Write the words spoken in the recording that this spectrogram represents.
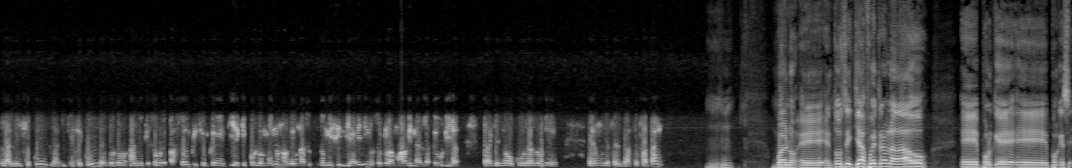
la, ley se cumpla y que se cumpla esos dos años que sobrepasó en prisión preventiva y que por lo menos nos dé una domiciliaria y nosotros vamos a brindar la seguridad para que no ocurra lo que es un desenlace fatal. Ujú. Bueno, eh, entonces ya fue trasladado eh, porque, eh, porque se-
